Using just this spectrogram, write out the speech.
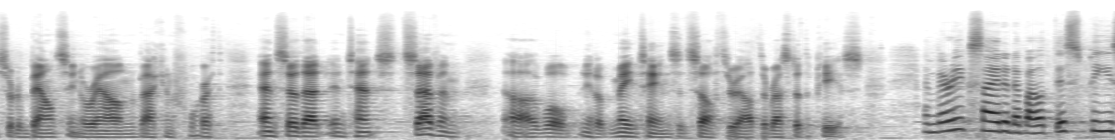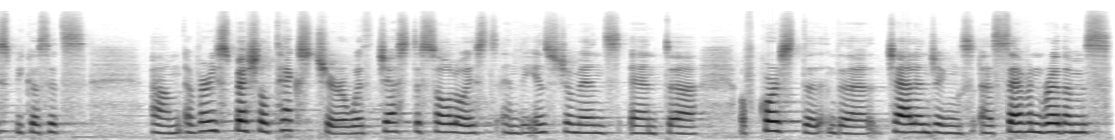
sort of bouncing around back and forth, and so that intense seven uh, will, you know, maintains itself throughout the rest of the piece. I'm very excited about this piece because it's um, a very special texture with just the soloists and the instruments, and uh, of course the, the challenging uh, seven rhythms.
